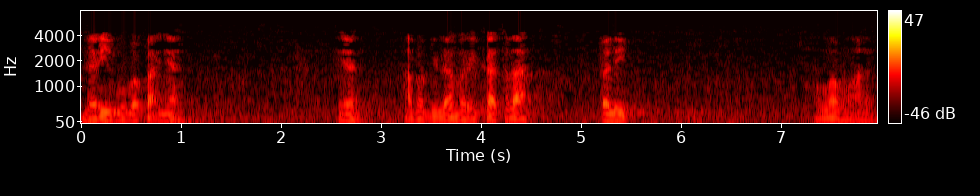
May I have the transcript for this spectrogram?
dari ibu bapaknya. Ya, apabila mereka telah balik. Allah a'lam.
